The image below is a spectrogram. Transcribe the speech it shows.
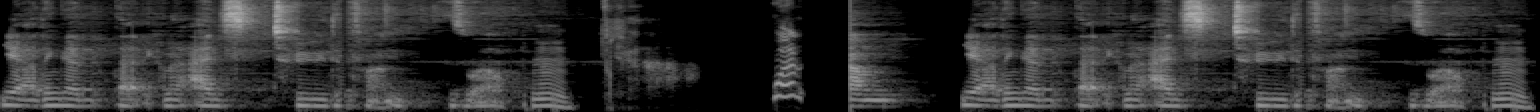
yeah, I think that that kind of adds to the fun as well. Mm. What? Um, yeah, I think that that kind of adds to the fun as well. Mm.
